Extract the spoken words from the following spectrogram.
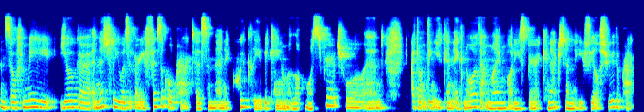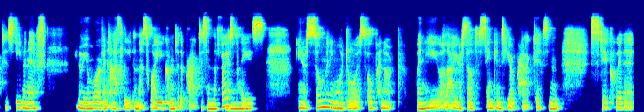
And so for me, yoga initially was a very physical practice, and then it quickly became a lot more spiritual. And I don't think you can ignore that mind body spirit connection that you feel through the practice, even if you know you're more of an athlete and that's why you come to the practice in the 1st mm-hmm. place you know, so many more doors open up when you allow yourself to sink into your practice and stick with it.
